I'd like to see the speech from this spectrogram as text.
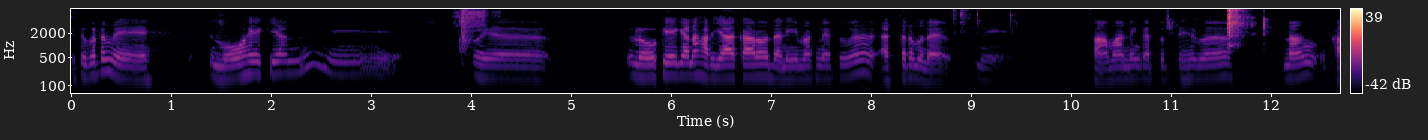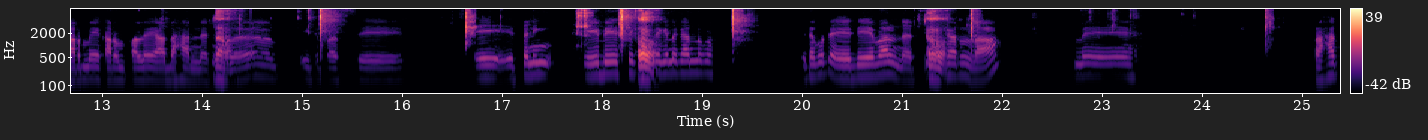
එතකොට මේ මෝහය කියන්නේ ඔය ලෝකය ගැන හරියාකාරෝ දැනීමක් නැතුව ඇත්තරම දැ මේ සාමාන්‍යෙන් ගත්තොත් එහෙම නං කර්මය කරම්පලය අදහන්න නැතුව ඊට පස්සේ ඒ එතනින් ඒ බේස ගෙන ගන්නකො එතකොට ඒ දේවල් නැති කරලා මේ රහත්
